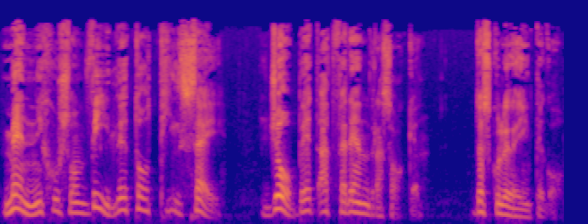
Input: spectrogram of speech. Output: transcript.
människor som ville ta till sig jobbet att förändra saken, då skulle det inte gå.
